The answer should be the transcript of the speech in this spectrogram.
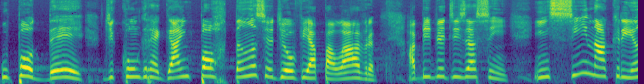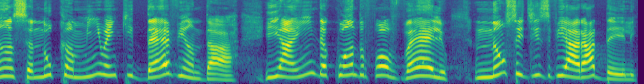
o poder de congregar, a importância de ouvir a palavra, a Bíblia diz assim: ensina a criança no caminho em que deve andar, e ainda quando for velho, não se desviará dele.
